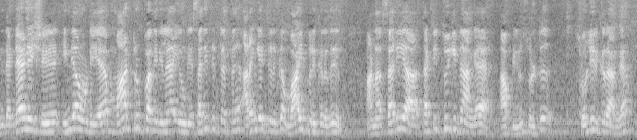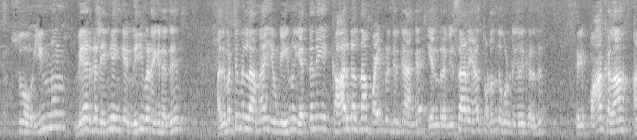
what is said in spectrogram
இந்த டேனிஷ் இந்தியாவுடைய மாற்று பகுதியில இவருடைய சதி திட்டத்தை அரங்கேற்றிருக்க வாய்ப்பு இருக்கிறது. ஆனா சரியா தட்டி தூக்கிட்டாங்க அப்படின்னு சொல்லிட்டு சொல்லியிருக்கிறாங்க. ஸோ இன்னும் வேர்கள் எங்கெங்கே விரிவடைகிறது? அது மட்டும் இல்லாம இவங்க இன்னும் எத்தனை கார்கள் தான் பயன்படுத்தியிருக்காங்க என்ற விசாரணையால தொடர்ந்து கொண்டு இருக்கிறது. சரி பார்க்கலாம். ஆ,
